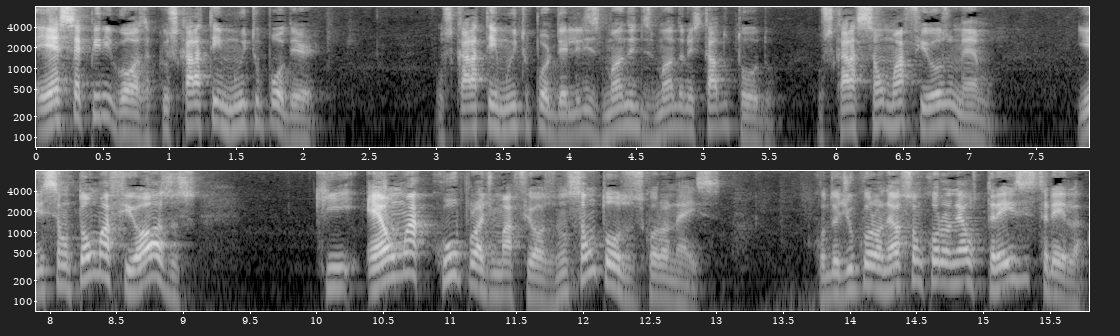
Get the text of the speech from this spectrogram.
Essa é perigosa, porque os caras têm muito poder. Os caras têm muito poder, eles mandam e desmandam no estado todo. Os caras são mafiosos mesmo. E eles são tão mafiosos que é uma cúpula de mafiosos, não são todos os coronéis. Quando eu digo coronel, são coronel 3 estrela.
